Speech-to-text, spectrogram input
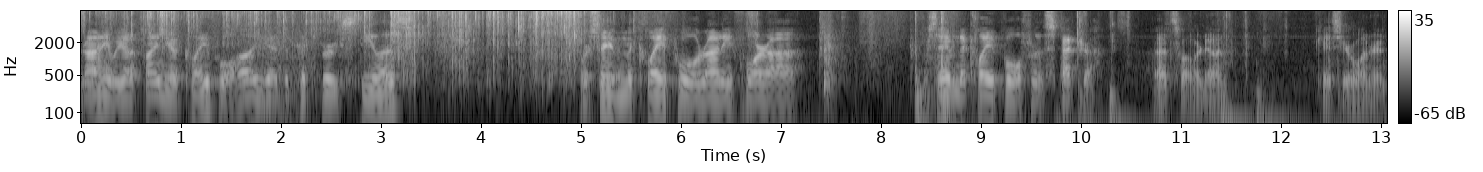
Ronnie, we got to find you a Claypool, huh? You got the Pittsburgh Steelers. We're saving the Claypool, Ronnie, for uh, we're saving the Claypool for the Spectra. That's what we're doing. In case you're wondering.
